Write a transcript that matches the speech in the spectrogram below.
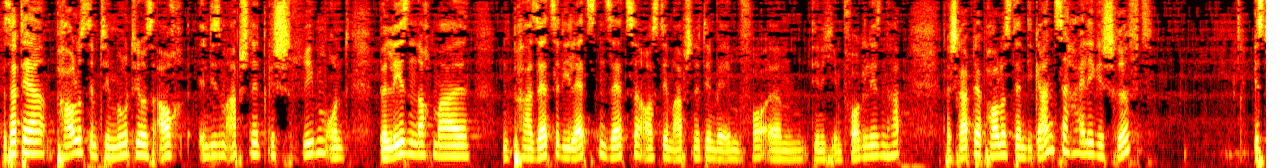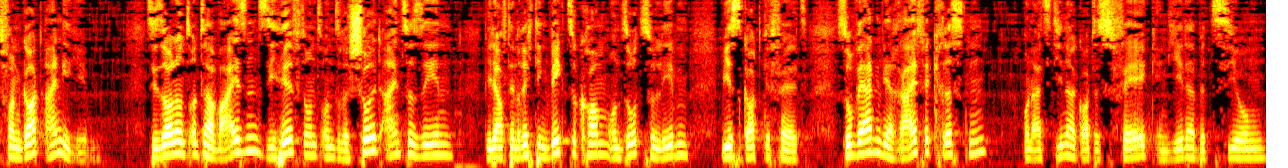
Das hat der Paulus dem Timotheus auch in diesem Abschnitt geschrieben und wir lesen nochmal ein paar Sätze, die letzten Sätze aus dem Abschnitt, den, wir eben vor, ähm, den ich eben vorgelesen habe. Da schreibt der Paulus, denn die ganze heilige Schrift ist von Gott eingegeben. Sie soll uns unterweisen, sie hilft uns, unsere Schuld einzusehen, wieder auf den richtigen Weg zu kommen und so zu leben, wie es Gott gefällt. So werden wir reife Christen und als Diener Gottes fähig, in jeder Beziehung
